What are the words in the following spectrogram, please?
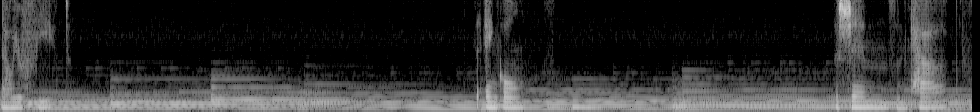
Now, your feet. Ankles, the shins and calves,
